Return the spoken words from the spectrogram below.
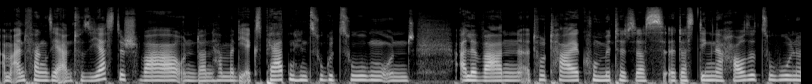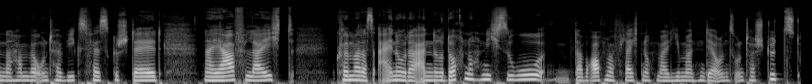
am Anfang sehr enthusiastisch war und dann haben wir die Experten hinzugezogen und alle waren total committed, das, das Ding nach Hause zu holen. Und dann haben wir unterwegs festgestellt, na ja, vielleicht können wir das eine oder andere doch noch nicht so. Da brauchen wir vielleicht noch mal jemanden, der uns unterstützt.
